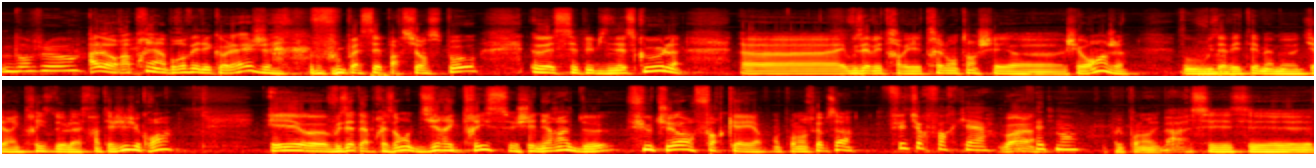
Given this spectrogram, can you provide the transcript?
Bonjour. Alors, après un brevet des collèges, vous passez par Sciences Po, ESCP Business School, euh, et vous avez travaillé très longtemps chez, euh, chez Orange, où vous avez été même directrice de la stratégie, je crois. Et euh, vous êtes à présent directrice générale de Future for Care. On prononce comme ça Future for Care, Voilà. parfaitement. On peut le prononcer. Bah, c'est c'est,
